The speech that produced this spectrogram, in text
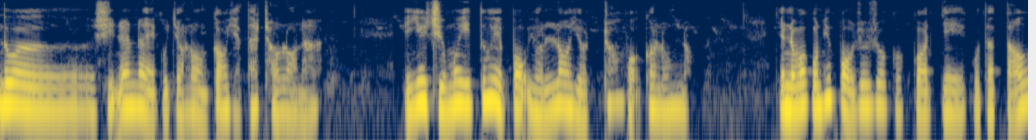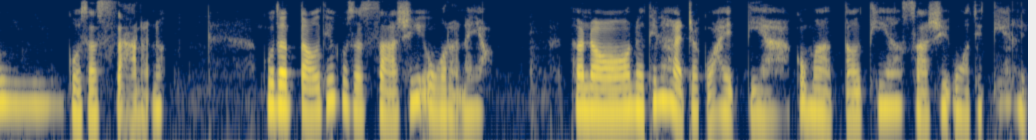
đua chỉ nên này của cháu lòn câu giả ta cháu lòn á. Ấy như chỉ mới tôi bảo giờ lo giờ trong bảo con luôn nọ. Cho nên mà con thấy bảo cho cho có có gì của ta tớ của sa xả là nữa của ta tớ thế của sa xả sĩ ô là này ạ. Thằng nó nửa thế là cho quả hay tia của mà tớ thiên xả sĩ ủa thì tia liền,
